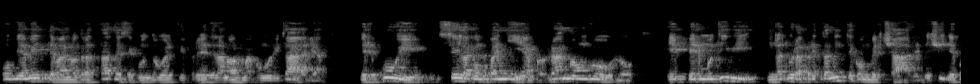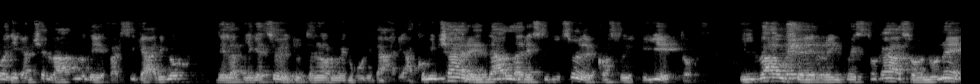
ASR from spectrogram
ovviamente vanno trattate secondo quel che prevede la norma comunitaria, per cui se la compagnia programma un volo e per motivi di natura prettamente commerciale decide poi di cancellarlo, deve farsi carico dell'applicazione di tutte le norme comunitarie, a cominciare dalla restituzione del costo del biglietto. Il voucher in questo caso non è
